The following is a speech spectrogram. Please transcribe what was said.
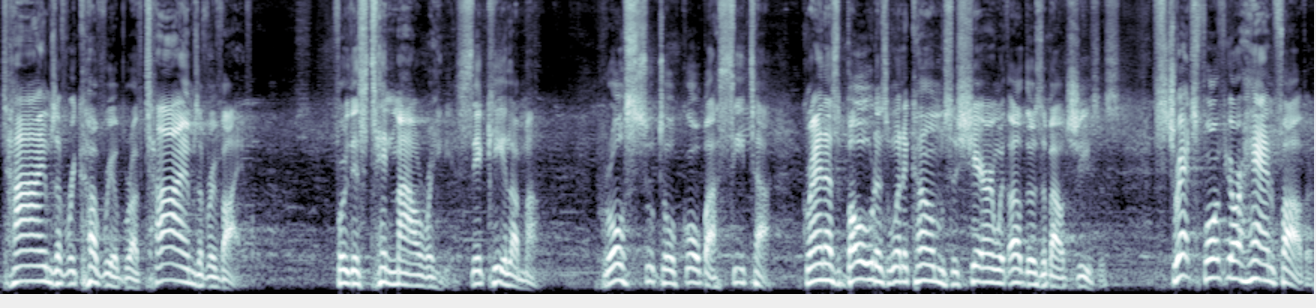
times of recovery breath, times of revival for this 10 mile radius. Sekilama. Grant us boldness when it comes to sharing with others about Jesus. Stretch forth your hand, Father,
